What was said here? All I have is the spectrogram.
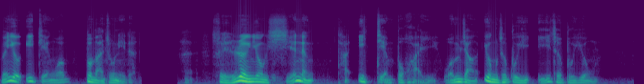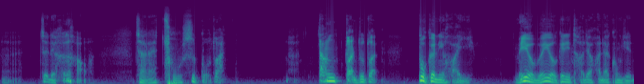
没有一点我不满足你的，所以任用贤能，他一点不怀疑。我们讲用则不疑，疑则不用，嗯，这里很好。再来处事果断，啊，当断就断，不跟你怀疑，没有没有跟你讨价还价空间。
